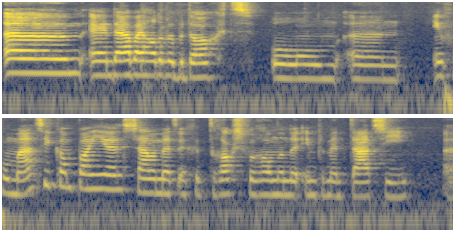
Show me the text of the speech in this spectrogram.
Ehm, en daarbij hadden we bedacht om een informatiecampagne samen met een gedragsveranderende implementatie eh,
